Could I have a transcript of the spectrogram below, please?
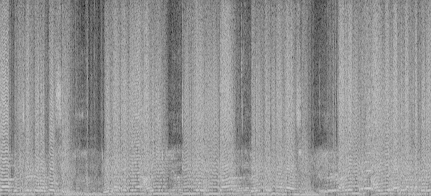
বন্ধগুলা পুলিশের করা করছে। এটার জন্য আমি তীব্র ভূমিকা এবং প্রতিবাদ জানাচ্ছি। কারণ আইনের অবকাঠা করে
